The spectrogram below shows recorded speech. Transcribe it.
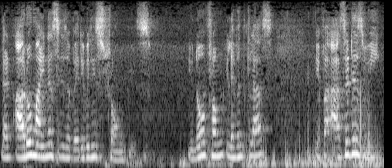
that RO minus is a very very strong base. You know from 11th class if an acid is weak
